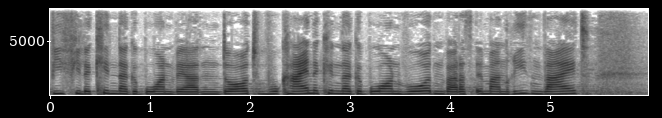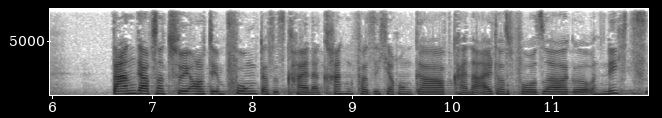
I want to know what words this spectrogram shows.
wie viele Kinder geboren werden. Dort, wo keine Kinder geboren wurden, war das immer ein Riesenleid. Dann gab es natürlich auch noch den Punkt, dass es keine Krankenversicherung gab, keine Altersvorsorge und nichts.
